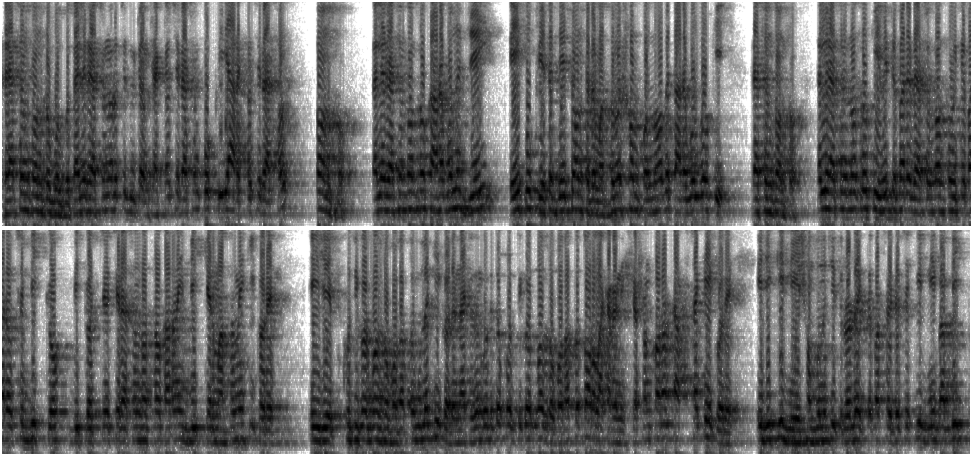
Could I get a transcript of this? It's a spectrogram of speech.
রেচন তন্ত্র বলব। তাহলে রেচনের হচ্ছে দুইটা অংশ, একটা হচ্ছে রেচন প্রক্রিয়া আর একটা হচ্ছে রেচন তন্ত্র। তাহলে রেচন তন্ত্র কারে বলে? যেই, এই প্রক্রিয়াটা যে তন্ত্রের মাধ্যমে সম্পন্ন হবে, তারে বলব কি? রেচন তন্ত্র। তাহলে রেচন তন্ত্র কি হইতে পারে? রেচন তন্ত্র হইতে পারে হচ্ছে বৃক্ক বৃক্ক হচ্ছে রেচন তন্ত্র কারণ, এই বৃক্কের মাধ্যমে কি করে? এই যে ক্ষতিকর বজ্র পদার্থগুলো কি করে? নাইট্রোজেন গঠিত ক্ষতিকর বজ্র পদার্থ তরল আকারে নিষ্কাশন করার কাজটা কে করে? এই যে কিডনি সম্পূর্ণ চিত্রটা দেখতে পাচ্ছ, এটা হচ্ছে কিডনি বা বৃক্ক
